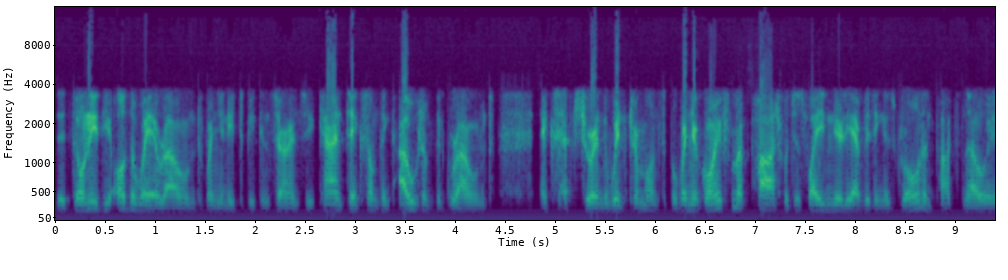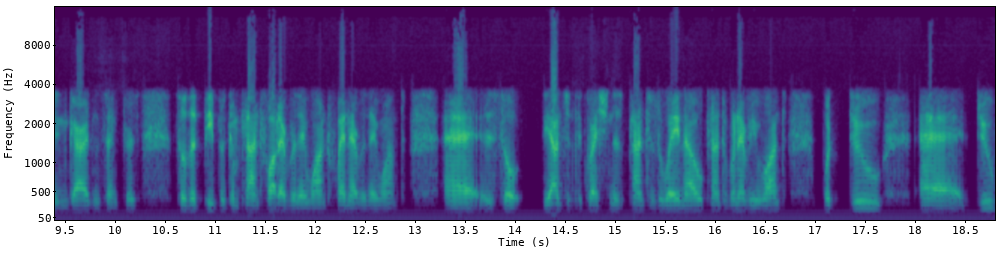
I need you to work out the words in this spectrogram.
it's only the other way around when you need to be concerned. So you can't take something out of the ground except during the winter months. But when you're going from a pot, which is why nearly everything is grown in pots now in garden centres, so that people can plant whatever they want, whenever they want. Uh, so the answer to the question is plant it away now, plant it whenever you want, but do uh, do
